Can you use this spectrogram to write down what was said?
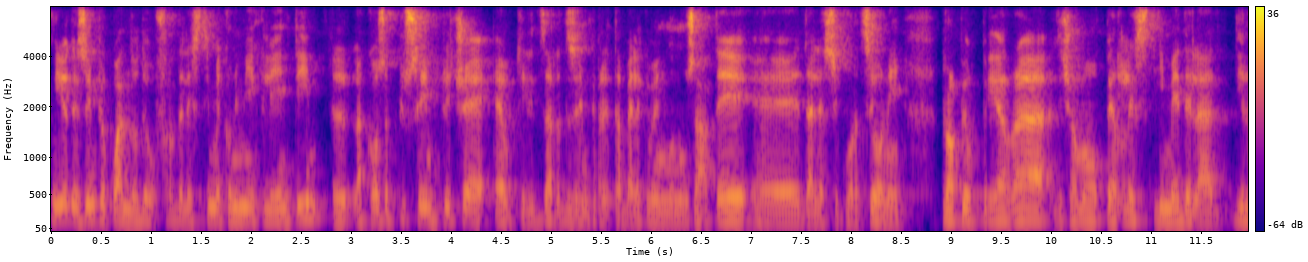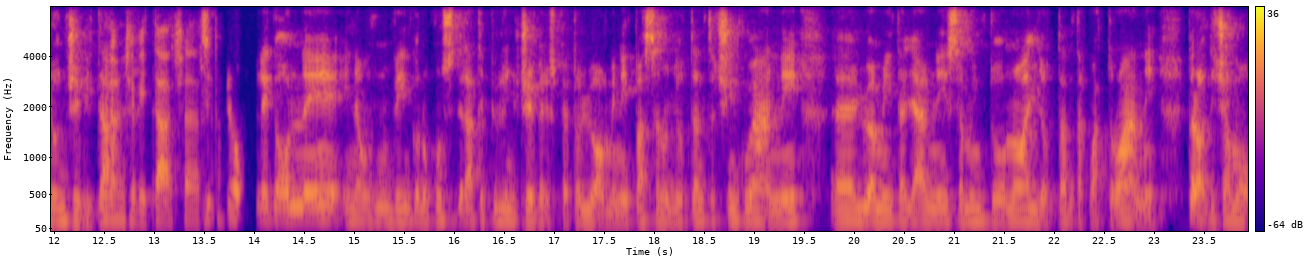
io ad esempio quando devo fare delle stime con i miei clienti, eh, la cosa più semplice è utilizzare ad esempio le tabelle che vengono usate eh, dalle assicurazioni, proprio per, diciamo, per le stime della, di longevità. Di longevità, certo. Esempio, le donne in, vengono considerate più longeve rispetto agli uomini, passano gli 85 anni, eh, gli uomini italiani siamo intorno agli 84 anni, però diciamo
